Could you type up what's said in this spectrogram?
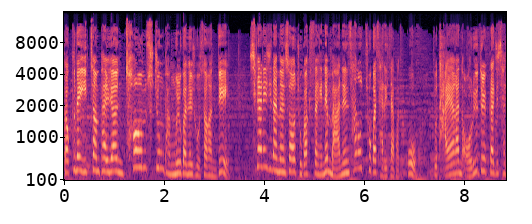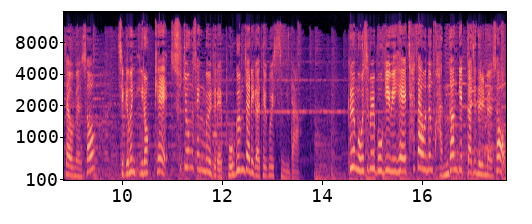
덕분에 2008년 처음 수중 박물관을 조성한 뒤 시간이 지나면서 조각상에는 많은 산호초가 자리 잡았고 또 다양한 어류들까지 찾아오면서 지금은 이렇게 수중 생물들의 보금자리가 되고 있습니다. 그 모습을 보기 위해 찾아오는 관광객까지 늘면서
